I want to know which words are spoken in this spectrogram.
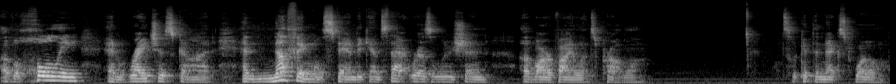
of a holy and righteous God. And nothing will stand against that resolution of our violence problem. Let's look at the next woe.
